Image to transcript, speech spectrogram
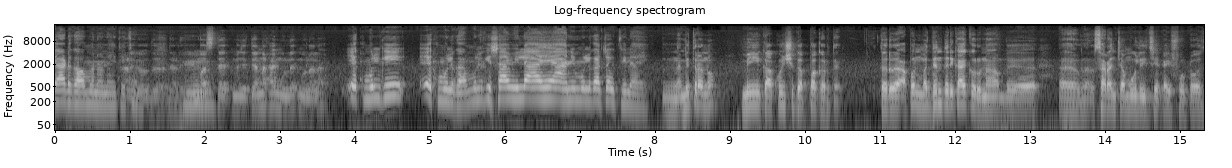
आडगाव म्हणून आहे तिथं आडगाव द- दाढे. मस्त आहेत. म्हणजे त्यांना काय मुलं आहेत मुलाला? एक मुलगी एक मुलगा. मुलगी सहावीला आहे आणि मुलगा चौथीला आहे. न- मित्रांनो मी काकूंशी गप्पा करतोय. तर आपण मध्यंतरी काय करू ना ब- अ, सरांच्या मुलीचे काही फोटोज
